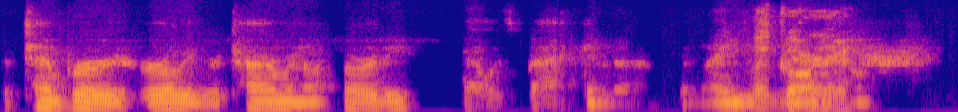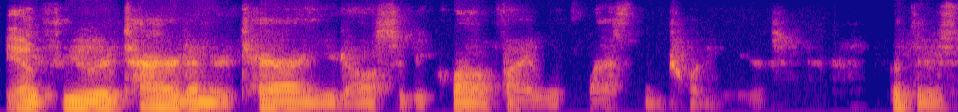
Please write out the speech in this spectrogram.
The Temporary Early Retirement Authority, that was back in the, the 90s. Yep. If you retired under TERA, you'd also be qualified with less than 20 years. But there's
